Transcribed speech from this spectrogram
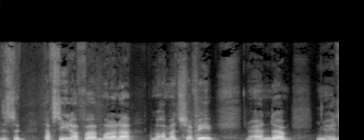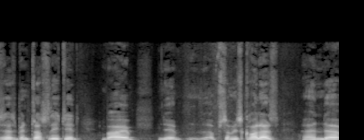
this uh, tafsir of uh, Maulana Muhammad Shafi, and uh, it has been translated by uh, some scholars and uh,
